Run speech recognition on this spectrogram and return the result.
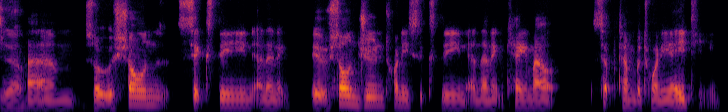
Yeah. Um. So it was shown 16, and then it it was shown June 2016, and then it came out September 2018.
